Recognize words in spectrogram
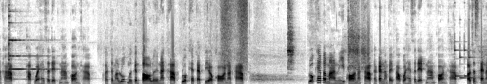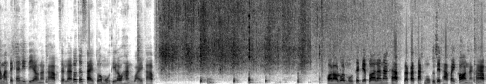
นะครับ พักไว้ให้เสด็จน้ำก่อนครับ ก็จะมาลวกหมึกกันต่อเลยนะครับ ลวกแค่แป๊บเดียวพอนะครับลวกแค่ประมาณนี้พอนะครับ แล้วก็นำไปพักไว้ให้เสด็จน้ำก่อนครับ เราจะใส่น้ำมันไปแค่นิดเดียวนะครับ เสร็จแล้วเราจะใส่ตัวหมูที่เราหั่นไว้ครับ พอเรารวนหมูเสร็จเรียบร้อยแล้วนะครับ แล้วก็ตักหมูขึ้นไปพักไว้ก่อนนะครับ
